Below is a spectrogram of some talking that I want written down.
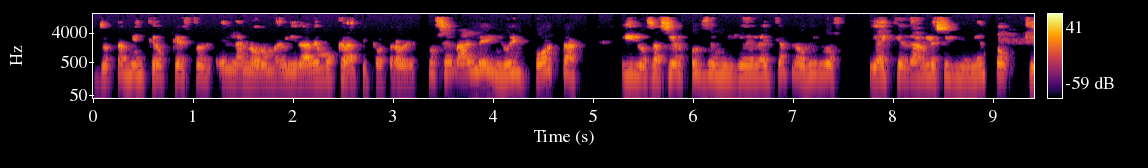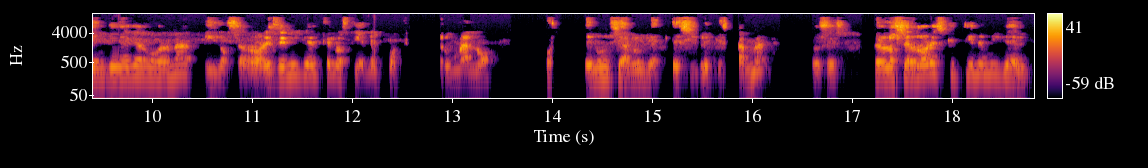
yo también creo que esto en la normalidad democrática otra vez, no se vale y no importa. Y los aciertos de Miguel hay que aplaudirlos y hay que darle seguimiento quien llegue a gobernar. Y los errores de Miguel que los tiene porque ser humano, denunciarlos y decirle que está mal. Entonces, pero los errores que tiene Miguel,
